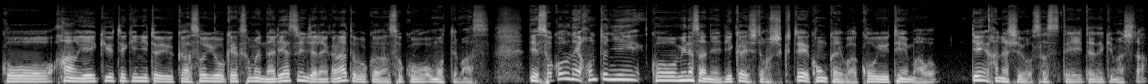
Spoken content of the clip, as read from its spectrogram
こう半永久的にというかそういうお客様になりやすいんじゃないかなと僕はそこを思ってます。で、そこをね本当にこう皆さんね理解してほしくて今回はこういうテーマをで話をさせていただきました。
